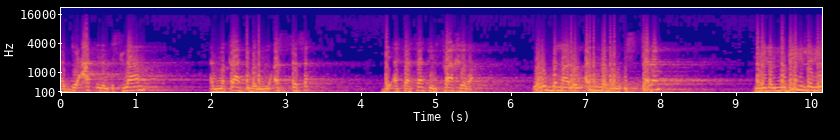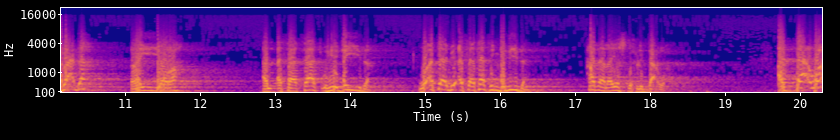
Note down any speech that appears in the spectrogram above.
الدعاة إلى الإسلام المكاتب المؤسسة بأساسات فاخرة. وربما لو أنه استلم من المدير الذي بعده غير الأساسات وهي جيدة وأتى بأساسات جديدة. هذا لا يصلح للدعوة. الدعوة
